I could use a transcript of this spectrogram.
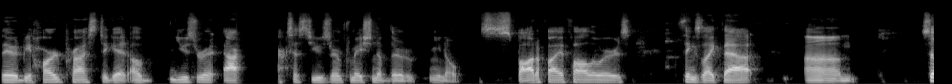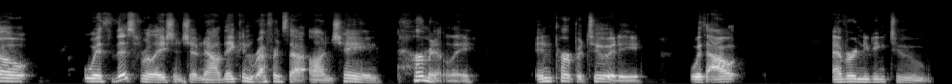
They would be hard pressed to get a user access to user information of their, you know, Spotify followers, things like that. Um, so with this relationship now, they can reference that on chain permanently in perpetuity without ever needing to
